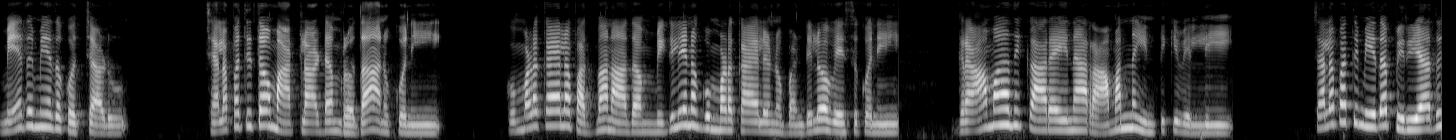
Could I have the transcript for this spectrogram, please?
మీద మీదకొచ్చాడు. చలపతితో మాట్లాడడం వృధా అనుకొని గుమ్మడికాయల పద్మనాథం మిగిలిన గుమ్మడికాయలను బండిలో వేసుకొని గ్రామాధికారైన రామన్న ఇంటికి వెళ్ళి చలపతి మీద ఫిర్యాదు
